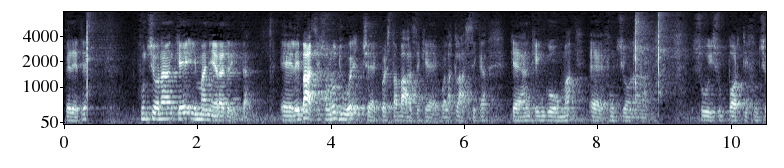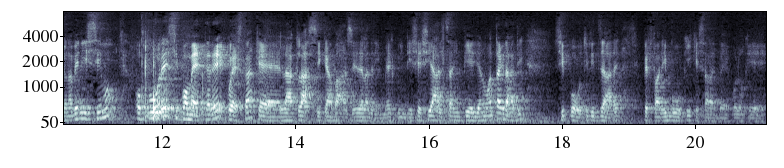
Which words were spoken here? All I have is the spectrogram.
vedete? Funziona anche in maniera dritta. Eh, le basi sono due, c'è questa base che è quella classica, che è anche in gomma, eh, funziona sui supporti funziona benissimo, oppure si può mettere questa che è la classica base della Dreamer, quindi se si alza in piedi a 90 gradi si può utilizzare per fare i buchi, che sarebbe quello che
